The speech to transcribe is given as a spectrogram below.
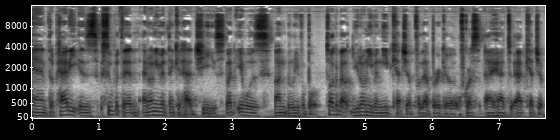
and the patty is super thin. I don't even think it had cheese, but it was unbelievable. Talk about you don't even need ketchup for that burger. Of course, I had to add ketchup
